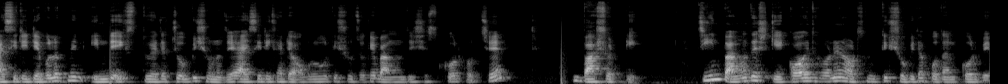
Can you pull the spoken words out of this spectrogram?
আইসিটি ডেভেলপমেন্ট ইন্ডেক্স দু হাজার চব্বিশ অনুযায়ী আইসিটি খাতে অগ্রগতি সূচকে বাংলাদেশের স্কোর হচ্ছে বাষট্টি। চীন বাংলাদেশকে কয় ধরনের অর্থনৈতিক সুবিধা প্রদান করবে?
